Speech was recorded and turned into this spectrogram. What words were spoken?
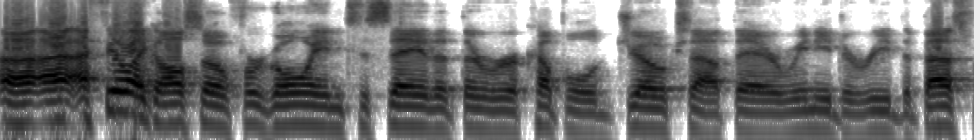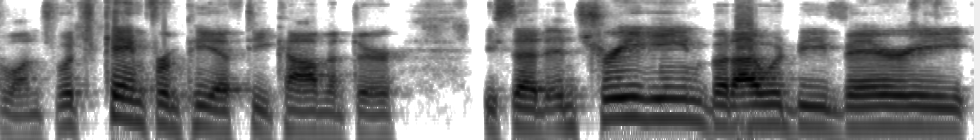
Uh, I- I feel like also if we're going to say that there were a couple of jokes out there, we need to read the best ones, which came from PFT commenter. He said, "Intriguing, but I would be very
